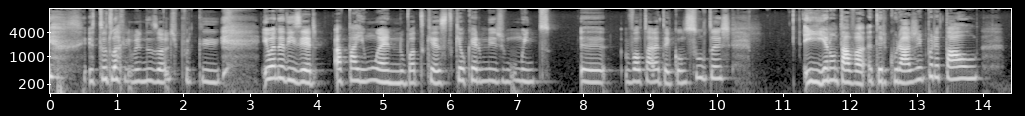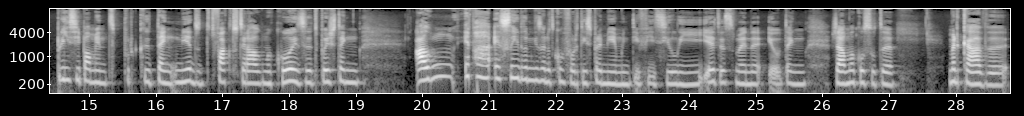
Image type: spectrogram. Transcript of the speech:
eu estou de lágrimas nos olhos porque eu ando a dizer há pai um ano no podcast que eu quero mesmo muito uh, voltar a ter consultas e eu não estava a ter coragem para tal, principalmente porque tenho medo de de facto ter alguma coisa, depois tenho algum. Epá, é sair da minha zona de conforto, isso para mim é muito difícil e esta semana eu tenho já uma consulta marcada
